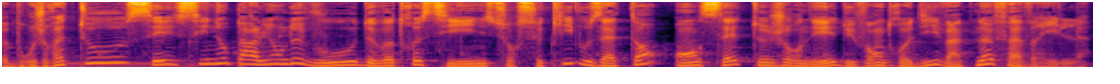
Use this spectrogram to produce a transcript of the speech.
Bonjour à tous, et si nous parlions de vous, de votre signe, sur ce qui vous attend en cette journée du vendredi 29 avril.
